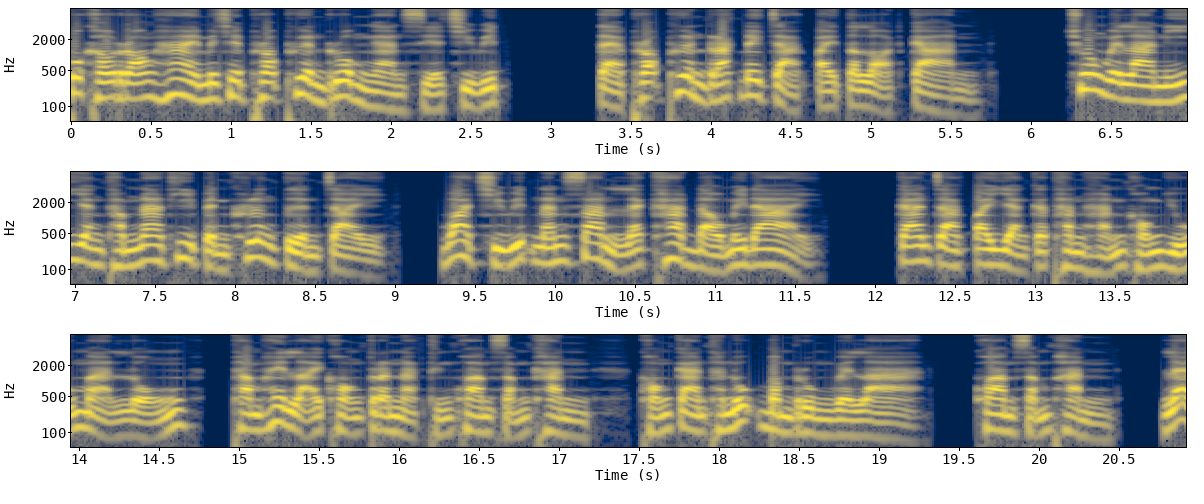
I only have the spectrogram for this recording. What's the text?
พวกเขาร้องไห้ไม่ใช่เพราะเพื่อนร่วมงานเสียชีวิต แต่เพราะเพื่อนรักได้จากไปตลอดกาล ช่วงเวลานี้ยังทำหน้าที่เป็นเครื่องเตือนใจ ว่าชีวิตนั้นสั้นและคาดเดาไม่ได้ การจากไปอย่างกระทันหันของหยูหมานหลงทำให้หลายของตระหนักถึงความสำคัญของการทนุบำรุงเวลา ความสัมพันธ์ และ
